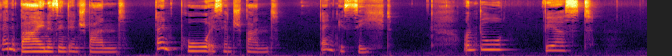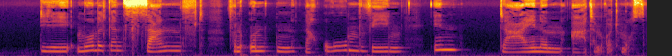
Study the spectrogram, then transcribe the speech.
Deine Beine sind entspannt, dein Po ist entspannt, dein Gesicht. Und du wirst die Murmel ganz sanft von unten nach oben bewegen in deinem Atemrhythmus.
